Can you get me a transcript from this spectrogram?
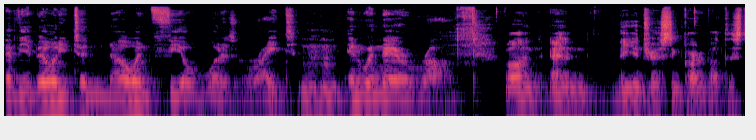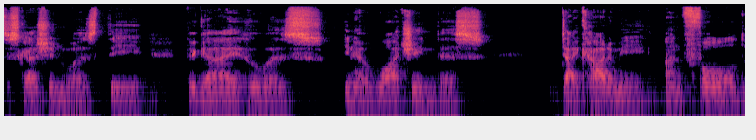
have the ability to know and feel what is right hmm and when they are wrong. Well, and and the interesting part about this discussion was the the guy who was you know watching this dichotomy unfold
